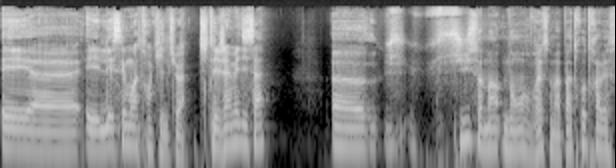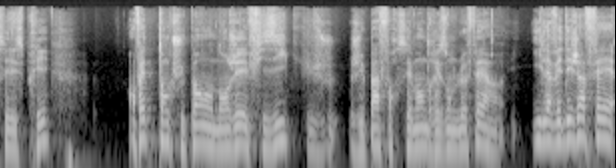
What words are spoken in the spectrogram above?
et, euh, et laissez-moi tranquille, tu vois. Tu t'es jamais dit ça? Euh, si ça m'a non en vrai ça m'a pas trop traversé l'esprit. En fait tant que je suis pas en danger physique, j'ai pas forcément de raison de le faire. Il avait déjà fait,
